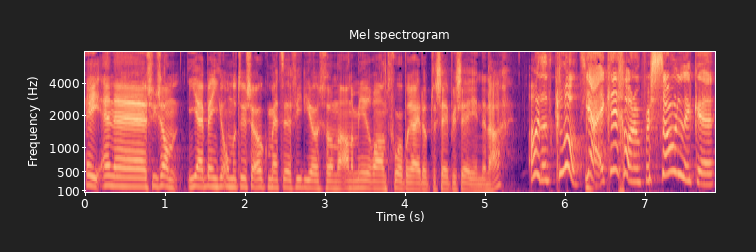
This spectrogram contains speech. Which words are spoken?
Hey, en uh, Suzanne, jij bent je ondertussen ook met de video's van Anne Merel aan het voorbereiden op de CPC in Den Haag? Oh, dat klopt. Ja, ik kreeg gewoon een persoonlijke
